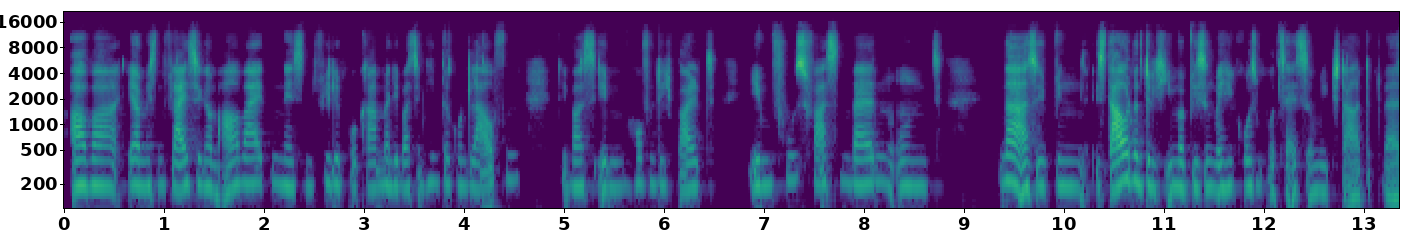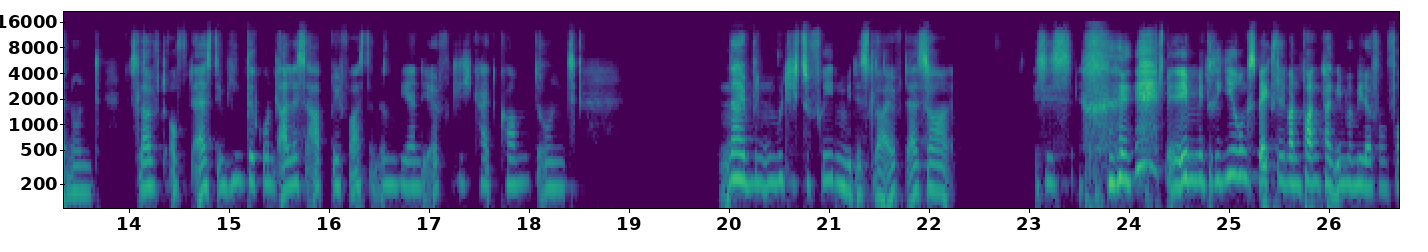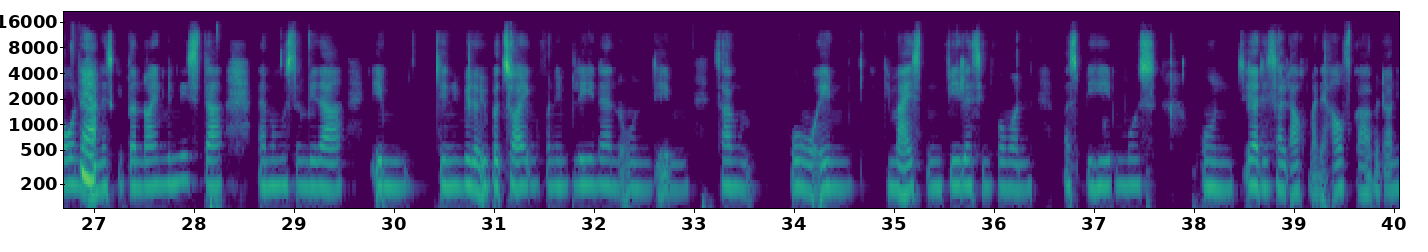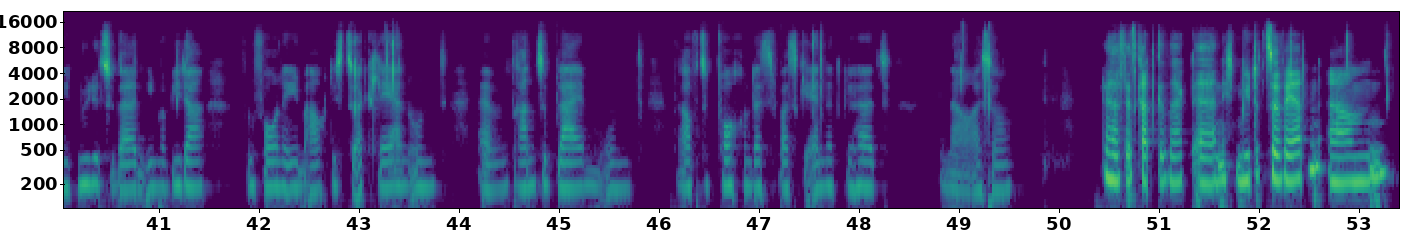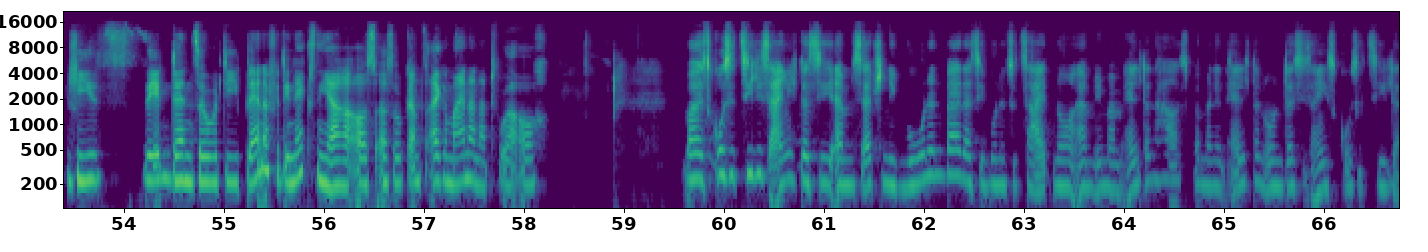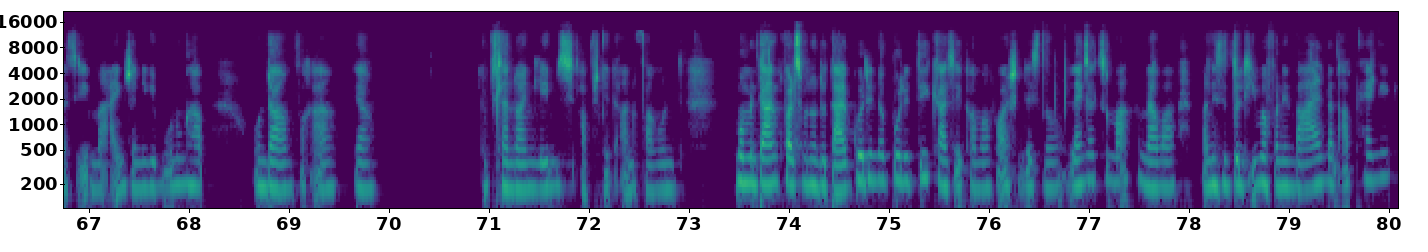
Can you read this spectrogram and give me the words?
Aber ja, wir sind fleißig am Arbeiten. Es sind viele Programme, die was im Hintergrund laufen, die was eben hoffentlich bald eben Fuß fassen werden. Und na, also ich bin, es dauert natürlich immer, bis irgendwelche großen Prozesse irgendwie gestartet werden und es läuft oft erst im Hintergrund alles ab, bevor es dann irgendwie an die Öffentlichkeit kommt und na, ich bin wirklich zufrieden, wie das läuft. Also es ist eben mit Regierungswechsel, man fängt halt immer wieder von vorne ja. an. Es gibt einen neuen Minister, äh, man muss dann wieder eben den wieder überzeugen von den Plänen und eben sagen, wo eben die meisten Fehler sind, wo man was beheben muss. Und ja, das ist halt auch meine Aufgabe, da nicht müde zu werden, immer wieder von vorne eben auch das zu erklären und ähm, dran zu bleiben und darauf zu pochen, dass was geändert gehört. Genau, also. Du hast jetzt gerade gesagt, äh, nicht müde zu werden. Ähm, wie sehen denn so die Pläne für die nächsten Jahre aus? Also ganz allgemeiner Natur auch. Das große Ziel ist eigentlich, dass ich ähm, selbstständig wohnen werde. Also ich wohne zurzeit noch ähm, in meinem Elternhaus bei meinen Eltern und das ist eigentlich das große Ziel, dass ich eben eine eigenständige Wohnung habe und da einfach auch, ja, ein bisschen einen neuen Lebensabschnitt anfangen. Und momentan gefällt es mir nur total gut in der Politik. Also ich kann mir vorstellen, das noch länger zu machen, aber man ist natürlich immer von den Wahlen dann abhängig.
